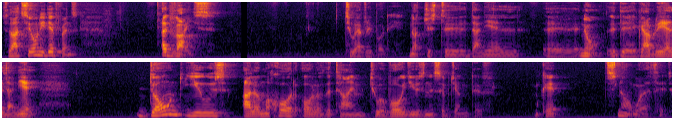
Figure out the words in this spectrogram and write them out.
So that's the only difference. Advice to everybody, not just to Daniel, uh, no, de Gabriel Daniel. Don't use a lo mejor all of the time to avoid using the subjunctive. Okay? It's not worth it.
